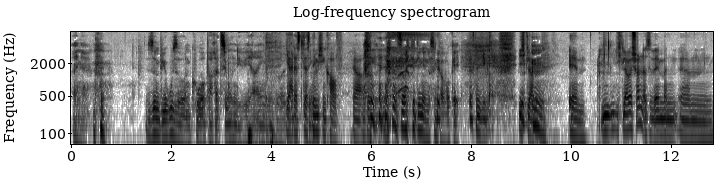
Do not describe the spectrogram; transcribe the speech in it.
eine Symbiose und Kooperation, die wir hier eingehen sollten. Ja, das, das nehme ich in Kauf. Ja, also solche Dinge du in Kauf, okay. Das nehme ich in Kauf. Ich glaube, ähm, ich glaube schon, also wenn man, ähm,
